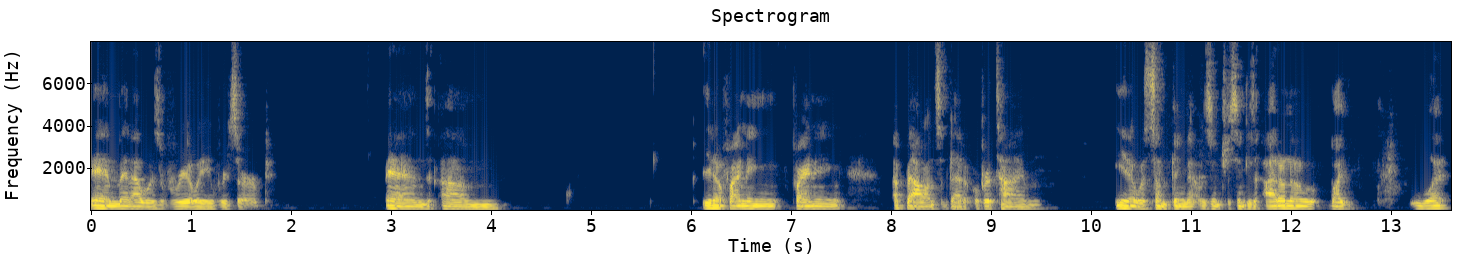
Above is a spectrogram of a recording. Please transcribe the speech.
and then I was really reserved. And um, you know, finding finding a balance of that over time, you know, was something that was interesting because I don't know like what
